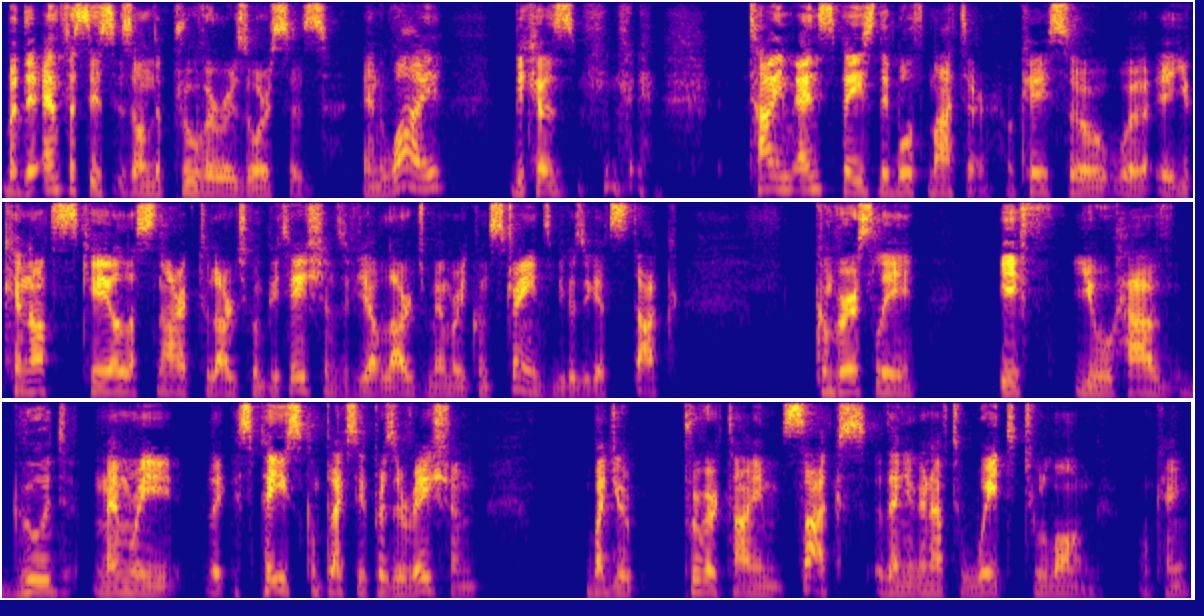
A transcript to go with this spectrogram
But the emphasis is on the prover resources. And why? Because time and space they both matter okay so uh, you cannot scale a snark to large computations if you have large memory constraints because you get stuck conversely if you have good memory, like space complexity preservation, but your prover time sucks, then you're going to have to wait too long. Okay.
